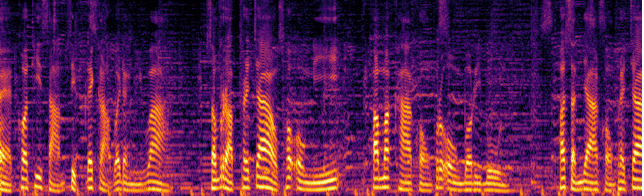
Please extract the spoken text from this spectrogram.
18 ข้อที่ 30 ได้กล่าวไว้ดังนี้ว่าสำหรับพระเจ้าพระองค์นี้ พระมัคคาของพระองค์บริบูรณ์ พระสัญญาของพระเจ้า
